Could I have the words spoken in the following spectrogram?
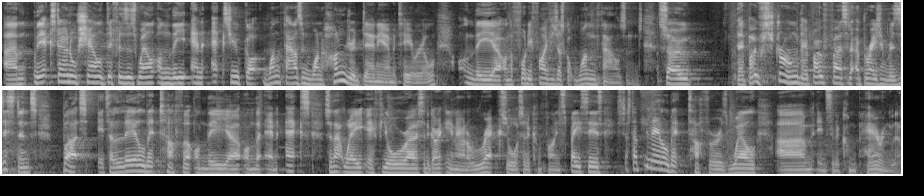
Um, the external shell differs as well. On the NX, you've got 1,100 denier material. On the uh, on the 45, you just got 1,000. So they're both strong, they're both of abrasion resistant, but it's a little bit tougher on the uh, on the NX. So that way, if you're uh, sort of going in and out of wrecks or sort of confined spaces, it's just a little bit tougher as well um, in sort of comparing them.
